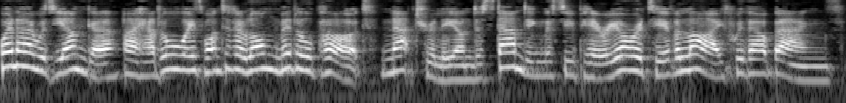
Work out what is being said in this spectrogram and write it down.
When I was younger, I had always wanted a long middle part, naturally understanding the superiority of a life without bangs.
